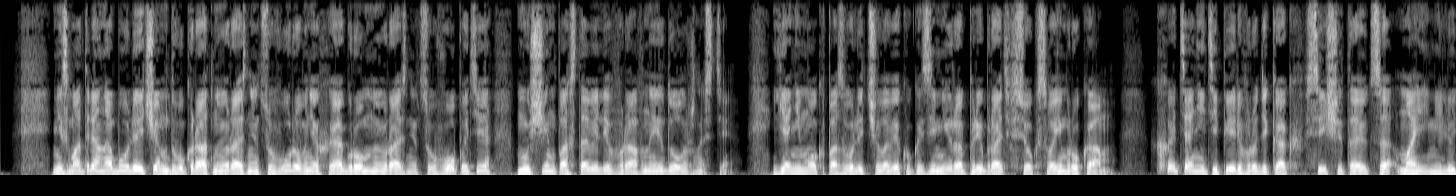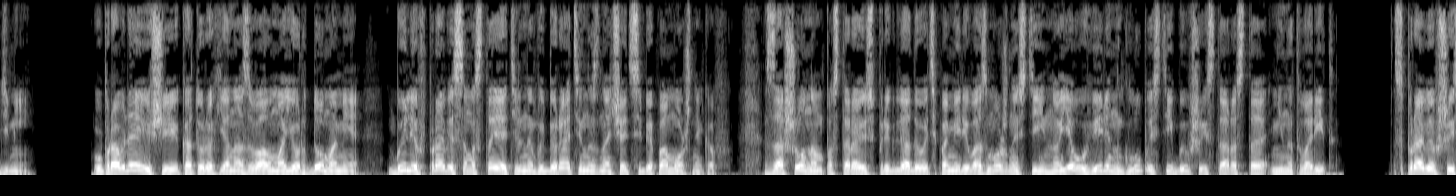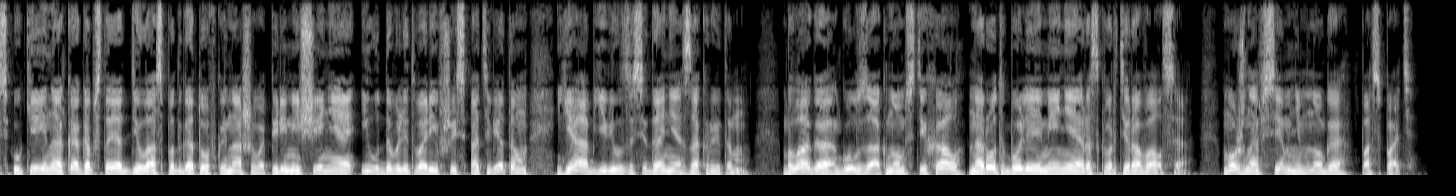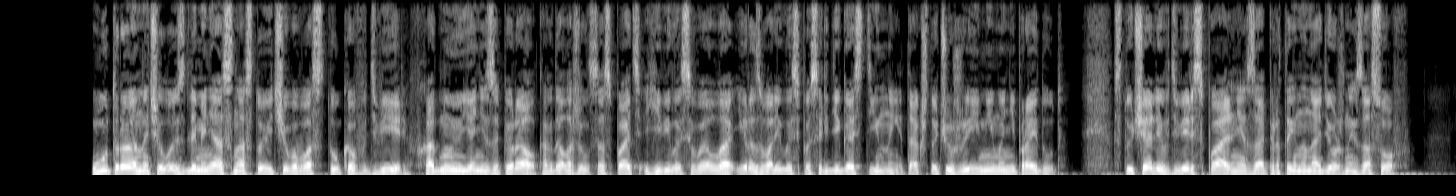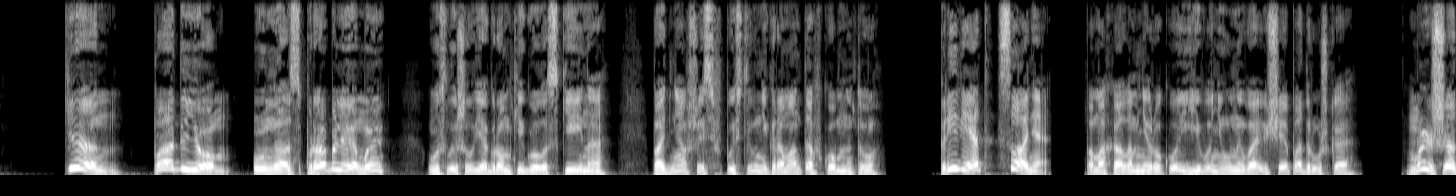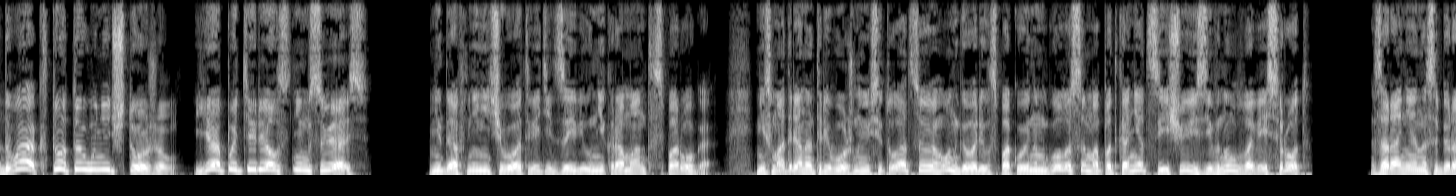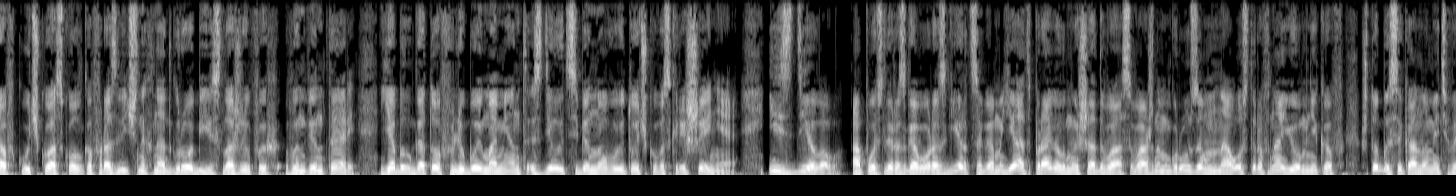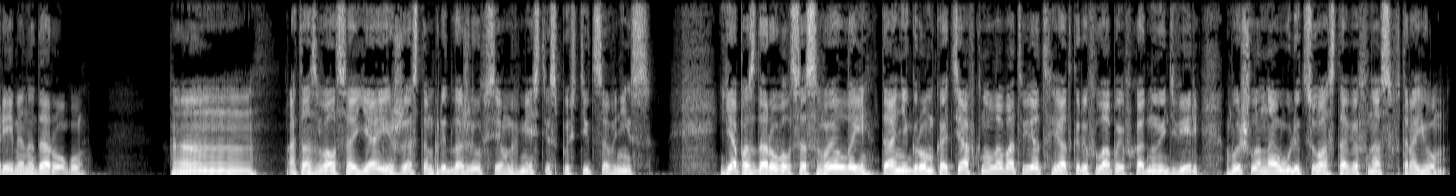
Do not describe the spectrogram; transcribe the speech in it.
Несмотря на более чем двукратную разницу в уровнях и огромную разницу в опыте, мужчин поставили в равные должности. Я не мог позволить человеку Казимира прибрать все к своим рукам, хоть они теперь вроде как все считаются моими людьми. Управляющие, которых я назвал майор-домами, были вправе самостоятельно выбирать и назначать себе помощников. За Шоном постараюсь приглядывать по мере возможностей, но я уверен, глупостей бывший староста не натворит. Справившись у Кейна, как обстоят дела с подготовкой нашего перемещения и удовлетворившись ответом, я объявил заседание закрытым. Благо, гул за окном стихал, народ более-менее расквартировался. Можно всем немного поспать. Утро началось для меня с настойчивого стука в дверь. Входную я не запирал, когда ложился спать, явилась Велла и развалилась посреди гостиной, так что чужие мимо не пройдут. Стучали в дверь спальни, запертой на надежный засов. «Кен, подъем! У нас проблемы!» Услышал я громкий голос Кейна. Поднявшись, впустил некроманта в комнату. «Привет, Соня!» Помахала мне рукой его неунывающая подружка. «Мыша-2 кто-то уничтожил. Я потерял с ним связь». Не дав мне ничего ответить, заявил некромант с порога. Несмотря на тревожную ситуацию, он говорил спокойным голосом, а под конец еще и зевнул во весь рот. Заранее насобирав кучку осколков различных надгробий и сложив их в инвентарь, я был готов в любой момент сделать себе новую точку воскрешения. И сделал, а после разговора с герцогом я отправил мыша-2 с важным грузом на остров наемников, чтобы сэкономить время на дорогу. «Хм...» — отозвался я и жестом предложил всем вместе спуститься вниз. Я поздоровался с Веллой, та негромко тявкнула в ответ и, открыв лапой входную дверь, вышла на улицу, оставив нас втроем.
